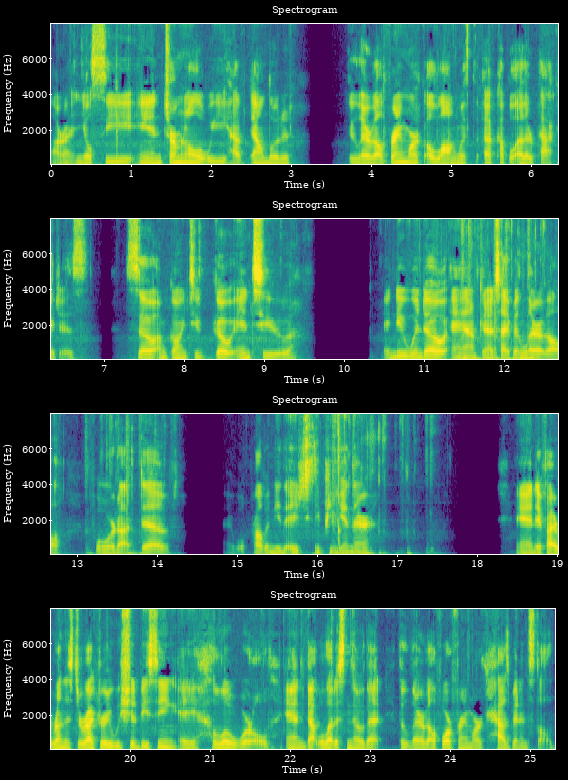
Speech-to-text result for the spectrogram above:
Alright, and you'll see in terminal we have downloaded the Laravel framework along with a couple other packages. So I'm going to go into a new window and I'm going to type in laravel 4.dev. We'll probably need the HTTP in there. And if I run this directory, we should be seeing a hello world, and that will let us know that the Laravel 4 framework has been installed.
